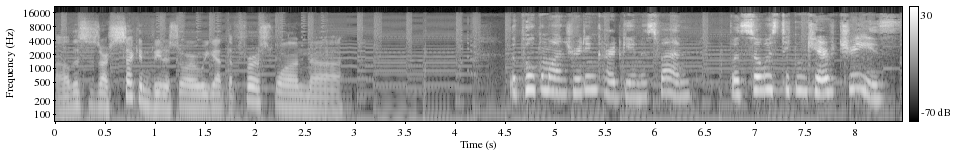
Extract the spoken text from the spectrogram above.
Uh, this is our second Venusaur. We got the first one. Uh, the Pokemon trading card game is fun, but so is taking care of trees.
